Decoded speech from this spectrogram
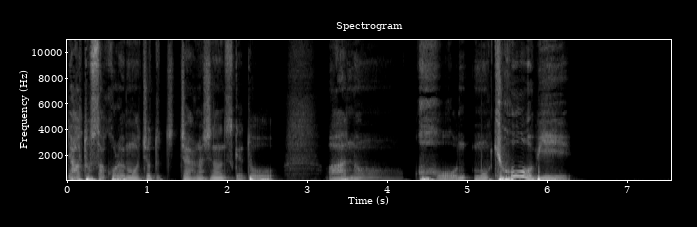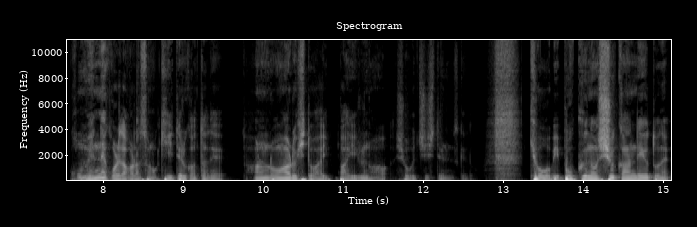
で、あとさ、これもうちょっとちっちゃい話なんですけど、あの、こう、もう今日ごめんね、これだからその聞いてる方で反論ある人はいっぱいいるのは承知してるんですけど、今日僕の主観で言うとね、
